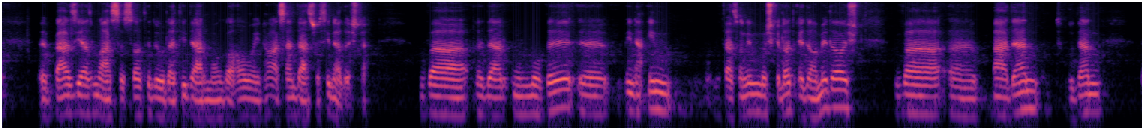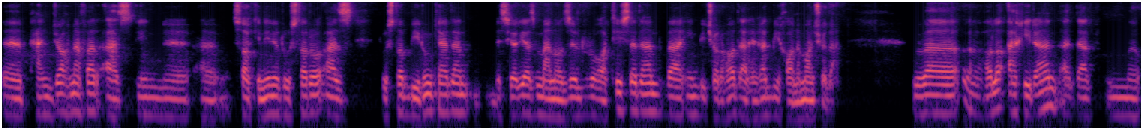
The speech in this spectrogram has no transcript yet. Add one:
بعضی از مؤسسات دولتی در مانگاه ها و اینها اصلا دسترسی نداشتن. و در اون موقع این, این متاسفانه مشکلات ادامه داشت و بعدا بودن پنجاه نفر از این ساکنین روستا رو از روستا بیرون کردن. بسیاری از منازل رو آتیش زدن و این بیچاره ها در حقیقت بی خانمان شدن. و حالا اخیرا در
